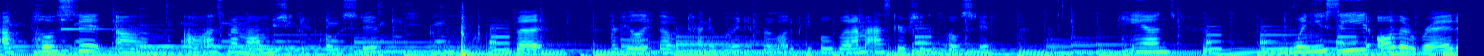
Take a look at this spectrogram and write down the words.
I'll post it. Um, I'll ask my mom if she could post it, but I feel like that would kind of ruin it for a lot of people. But I'm gonna ask her if she could post it. And when you see all the red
